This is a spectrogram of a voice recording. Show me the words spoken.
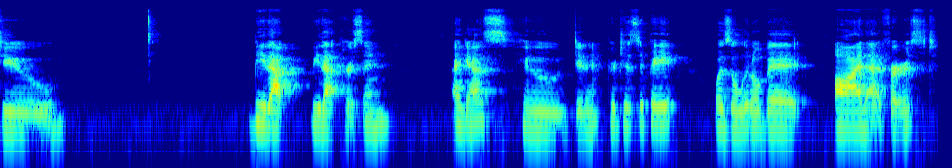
to be that be that person, I guess, who didn't participate was a little bit odd at first,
